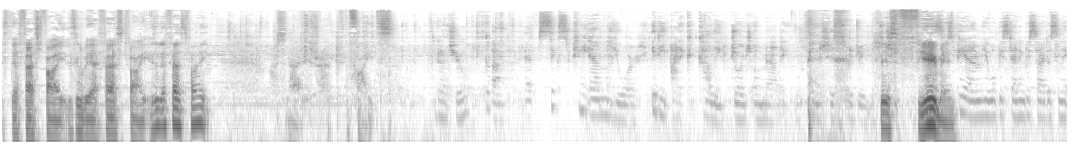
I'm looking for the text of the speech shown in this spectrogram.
It's their first fight. This is gonna be their first fight. Is it their first fight? I don't know. Lose track. The fights. Got you. Uh, at 6 p.m., your idiotic colleague George O'Malley will finish his surgery with She's Chief. fuming. p.m., you will be standing beside us in the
